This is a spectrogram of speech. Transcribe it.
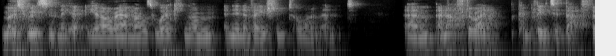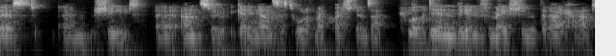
Most recently at ERM, I was working on an innovation tournament, Um, and after I completed that first um, sheet, uh, answer, getting answers to all of my questions, I plugged in the information that I had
